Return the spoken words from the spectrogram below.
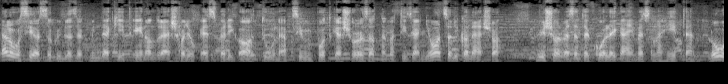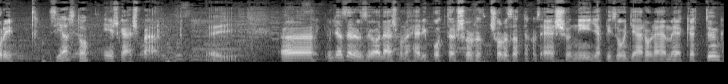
Hello, sziasztok, üdvözlök mindenkit, én András vagyok, ez pedig a Túlnáp című podcast sorozatnak a 18. adása. Műsorvezető kollégáim ezen a héten Lóri Sziasztok! és Gáspár. Hey. Uh, ugye az előző adásban a Harry Potter sor- sorozatnak az első négy epizódjáról elmélkedtünk,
